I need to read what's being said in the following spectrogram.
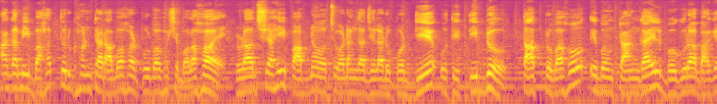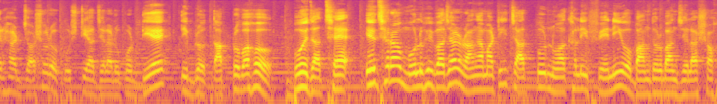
আগামী বাহাত্তর ঘণ্টার আবহাওয়ার পূর্বাভাসে বলা হয়, রাজশাহী, পাবনা ও চুয়াডাঙ্গা জেলার উপর দিয়ে অতি তীব্র তাপপ্রবাহ এবং টাঙ্গাইল, বগুড়া, বাগেরহাট, যশোর ও কুষ্টিয়া জেলার উপর দিয়ে তীব্র তাপপ্রবাহ বয়ে যাচ্ছে। এছাড়াও মৌলভীবাজার, রাঙামাটি, চাঁদপুর, নোয়াখালী, ফেনী ও বান্দরবান জেলা সহ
